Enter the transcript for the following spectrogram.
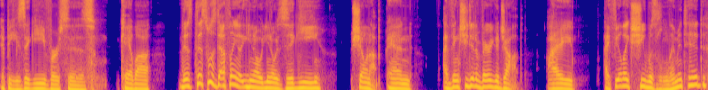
Ippy Ziggy versus Kayla, this this was definitely you know you know Ziggy shown up and I think she did a very good job. I I feel like she was limited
